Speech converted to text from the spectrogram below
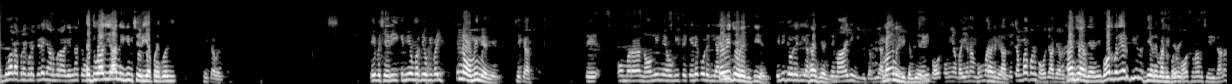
ਇਦੋਂ ਬਾਅਦ ਆਪਣੇ ਕੋਲੇ ਕਿਹੜੇ ਜਾਨਵਰ ਆ ਗਏ? ਇਹਨਾਂ ਚੋਂ ਇਦੋਂ ਬਾਅਦ ਜੀ ਆਹ ਨੀਲੀ ਵਿਸ਼ੇਰੀ ਆਪਣੇ ਕੋਲ ਜੀ। ਠੀਕ ਆ ਬਾਈ। ਇਹ ਬਸ਼ੇਰੀ ਕਿੰਨੀ ਉਮਰ ਦੀ ਹੋਗੀ ਬਾਈ? ਇਹ 9 ਮਹੀਨੇ ਦੀ ਹੈ ਜੀ। ਠੀਕ ਆ। ਤੇ ਉਮਰ 9 ਮਹੀਨੇ ਹੋ ਗਈ ਤੇ ਕਿਹੜੇ ਘੋੜੇ ਦੀ ਆ ਇਹ ਗਈ? ਵੀ ਜੋਰੇ ਦੀ ਧੀ ਹੈ ਜੀ। ਇਹ ਵੀ ਜੋਰੇ ਦੀ ਆ? ਹਾਂਜੀ ਹਾਂਜੀ। ਤੇ ਮਾਂ ਇਹਦੀ ਨੀਲੀ ਚੰਬੀ ਆ ਮਾਂ ਗਈ ਨੀਲੀ ਚੰਬੀ ਹੈ ਜੀ। ਬਹੁਤ ਸੋਹਣੀਆਂ ਬਾਈ ਹਨਾ? ਮੂੰਹ ਮਾ ਹਾਂਜੀ, ਚਿੱਟਾ ਤੇ ਚੰਬਾਪਣ ਬਹੁਤ ਜ਼ਿਆਦਾ ਆ ਹਾਂਜੀ। ਹਾਂਜੀ ਹਾਂਜੀ। ਬਹੁਤ ਵਧੀਆ ਰੁਪਏ ਲੱਗੀ ਜਾਂਦੇ ਮੰਡੀ ਤੇ। ਬਹੁਤ ਸੋਹਣਾ ਬਸ਼ੇਰੀ ਦਾ ਨਾ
